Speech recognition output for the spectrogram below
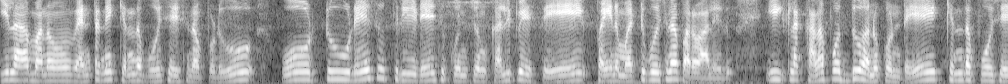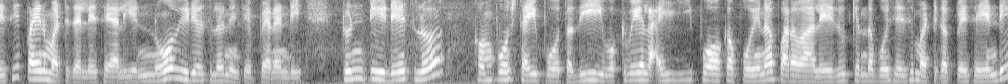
ఇలా మనం వెంటనే కింద పోసేసినప్పుడు ఓ టూ డేస్ త్రీ డేస్ కొంచెం కలిపేస్తే పైన మట్టి పోసినా పర్వాలేదు. ఇట్లా కలపొద్దు అనుకుంటే కింద పోసేసి పైన మట్టి చల్లేసేయాలి. ఎన్నో వీడియోస్లో నేను చెప్పానండి. ట్వంటీ డేస్లో కంపోస్ట్ అయిపోతుంది. ఒకవేళ అయిపోకపోయినా పర్వాలేదు. కింద పోసేసి మట్టి కప్పేసేయండి.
